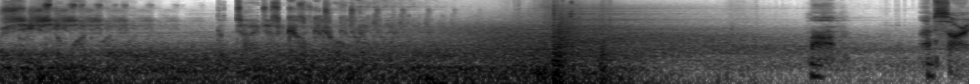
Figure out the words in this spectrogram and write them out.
she's the one. The time has come to awake. Mom, I'm sorry.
